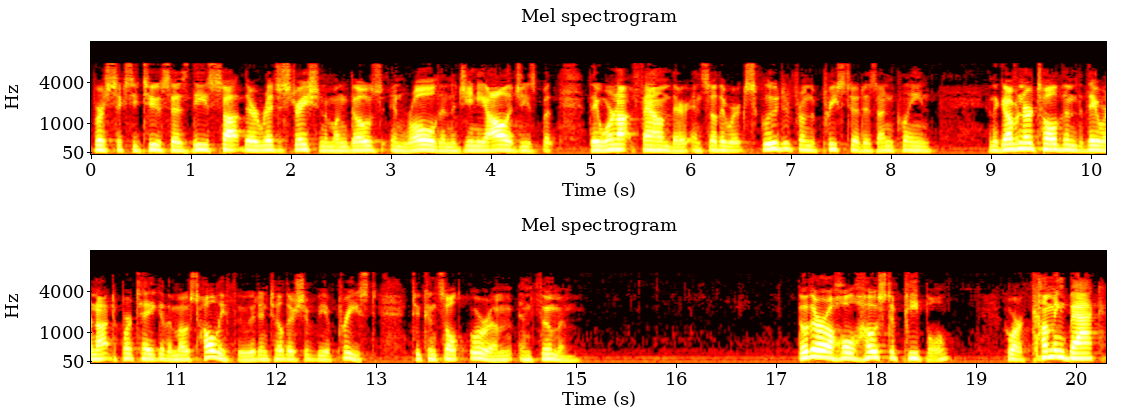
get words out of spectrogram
Verse 62 says, These sought their registration among those enrolled in the genealogies, but they were not found there, and so they were excluded from the priesthood as unclean. And the governor told them that they were not to partake of the most holy food until there should be a priest to consult Urim and Thummim. Though there are a whole host of people who are coming back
